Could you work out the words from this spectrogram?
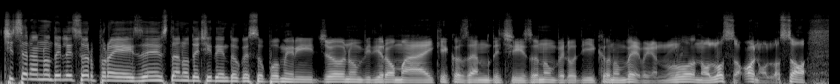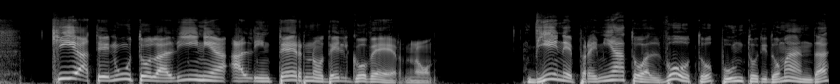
ci saranno delle sorprese. Stanno decidendo questo pomeriggio. Non vi dirò mai che cosa hanno deciso. Non ve lo dico, non, ve, non, non lo so, non lo so. Chi ha tenuto la linea all'interno del governo viene premiato al voto? Punto di domanda.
